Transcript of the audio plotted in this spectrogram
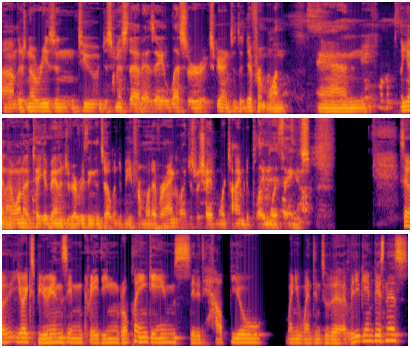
Um, there's no reason to dismiss that as a lesser experience. It's a different one. And again, I want to take advantage of everything that's open to me from whatever angle. I just wish I had more time to play more things. So, your experience in creating role playing games, did it help you when you went into the video game business?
